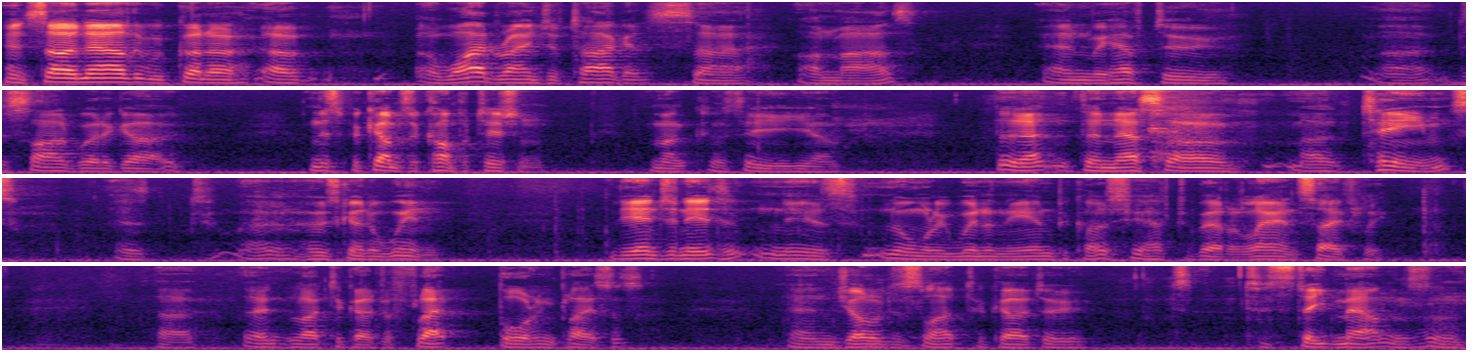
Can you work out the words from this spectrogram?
And so now that we've got a, a, a wide range of targets uh, on Mars, and we have to uh, decide where to go, and this becomes a competition among the, uh, the, the, NASA uh, teams as to, uh, who's going to win. The engineers normally win in the end because you have to be able to land safely. Uh, they like to go to flat boarding places, and geologists like to go to, to steep mountains and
